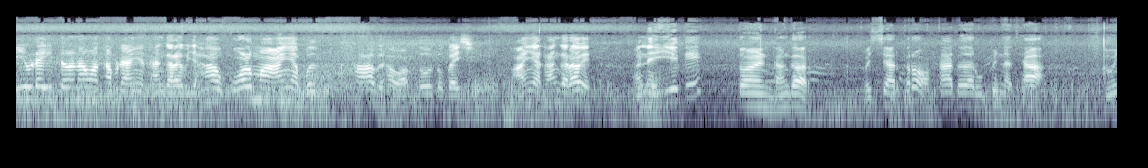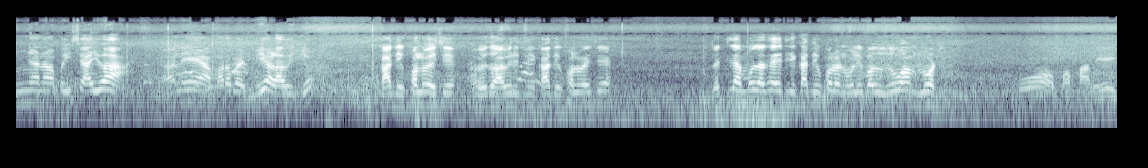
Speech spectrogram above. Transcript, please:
ઈવડે એ તણામાં આપણે અહીંયા ટાંગર આવી જાય હાવ કોળમાં અહીંયા બધું હાવ આમ તો ગાઈશ અહીંયા ટાંગર આવે. અને એ તે ત્રણ ઢાંગર. વિચાર કરો, સાત હજાર રૂપિયાના થયા. દુનિયાના પૈસા આવ્યા. અને મારા ભાઈ મેળ આવી ગયો. કાદી ખોલવાય છે. હવે તો આવી રીતની કાદી ખોલવાય છે. જેટલા મોજા થાય એટલી કાદી ખોલે ઓલી બાજુ જોવા આમ લોટ. ઓ પપ્પા રે.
